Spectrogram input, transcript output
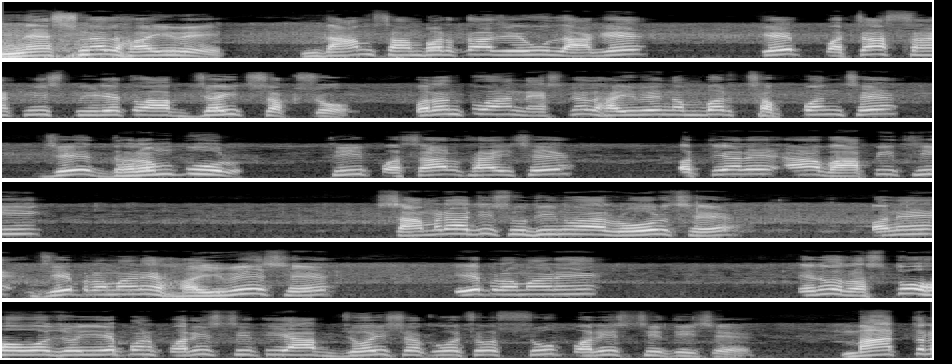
નેશનલ હાઈવે નામ સાંભળતા જ એવું લાગે કે પચાસ સાઠની સ્પીડે તો આપ જઈ જ શકશો. પરંતુ આ નેશનલ હાઈવે નંબર છપ્પન છે, જે ધરમપુરથી પસાર થાય છે. અત્યારે આ વાપીથી શામળાજી સુધીનો આ રોડ છે અને જે પ્રમાણે હાઈવે છે, એ પ્રમાણે એનો રસ્તો હોવો જોઈએ, પણ પરિસ્થિતિ આપ જોઈ શકો છો શું પરિસ્થિતિ છે. માત્ર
